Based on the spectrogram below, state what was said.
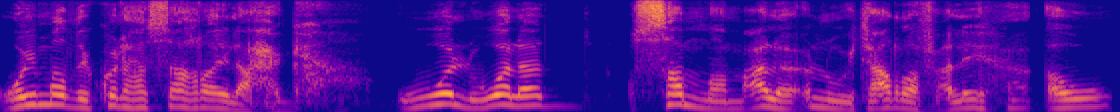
ويمضي كل هالسهرة يلاحقها والولد صمم على إنه يتعرف عليها أو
